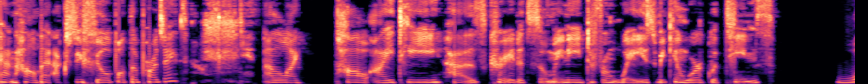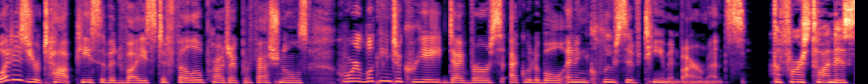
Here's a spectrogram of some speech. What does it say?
and how they actually feel about the project. I like how IT has created so many different ways we can work with teams. What is your top piece of advice to fellow project professionals who are looking to create diverse, equitable, and inclusive team environments? The first one is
